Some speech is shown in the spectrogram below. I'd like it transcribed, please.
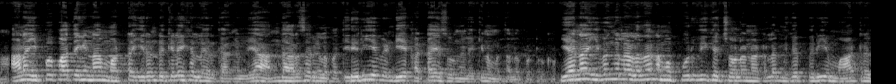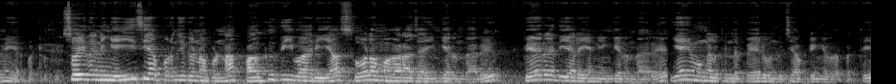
தான். ஆனா இப்ப பாத்தீங்கன்னா மற்ற இரண்டு கிளைகள்ல இருக்காங்க இல்லையா? அந்த அரசர்களை பத்தி தெரிய வேண்டிய கட்டாய சூழ்நிலைக்கு நம்ம தள்ளப்பட்டிருக்கோம். ஏன்னா இவங்களால தான் நம்ம பூர்வீக சோழ நாட்டுல மிகப்பெரிய மாற்றமே ஏற்பட்டிருக்கு. சோ இதை நீங்க ஈஸியா புரிஞ்சுக்கணும் அப்படின்னா பகுதி வாரியா சோழ மகாராஜா எங்க இருந்தாரு. பேரதியரையன் எங்க இருந்தாரு? ஏன் இவங்களுக்கு இந்த பேர் வந்துச்சு அப்படிங்கறத பத்தி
